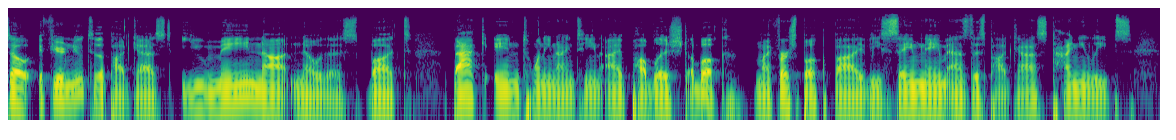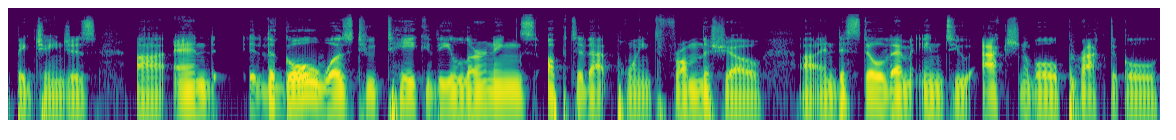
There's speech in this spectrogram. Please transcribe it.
So, if you're new to the podcast, you may not know this, but back in 2019, I published a book, my first book by the same name as this podcast, Tiny Leaps, Big Changes. Uh, and the goal was to take the learnings up to that point from the show uh, and distill them into actionable, practical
